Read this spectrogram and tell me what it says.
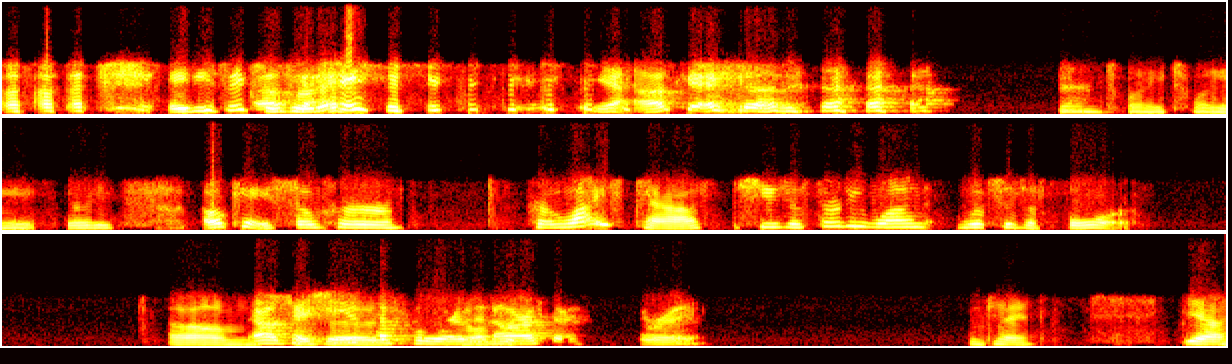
86 is her Okay. day. yeah. Okay. Good. 10, 20, 28, 30. Okay, so her her life path, she's a 31, which is a four. Um, okay. She's a four. no, Then Arthur's three. Okay. Yeah,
